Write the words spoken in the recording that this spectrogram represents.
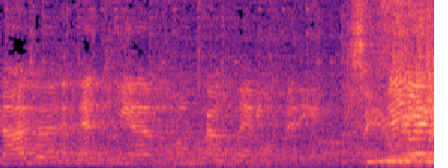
NAJA and NPM Hometown Planning Committee. See you, See you.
